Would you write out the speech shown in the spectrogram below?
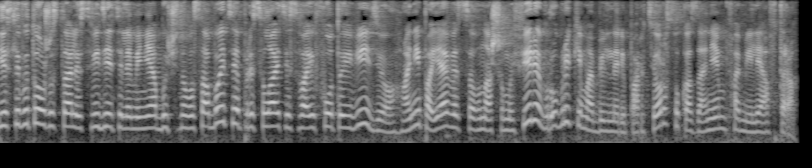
Если вы тоже стали свидетелями необычного события, присылайте свои фото и видео. Они появятся в нашем эфире в рубрике «Мобильный репортер» с указанием фамилии автора.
